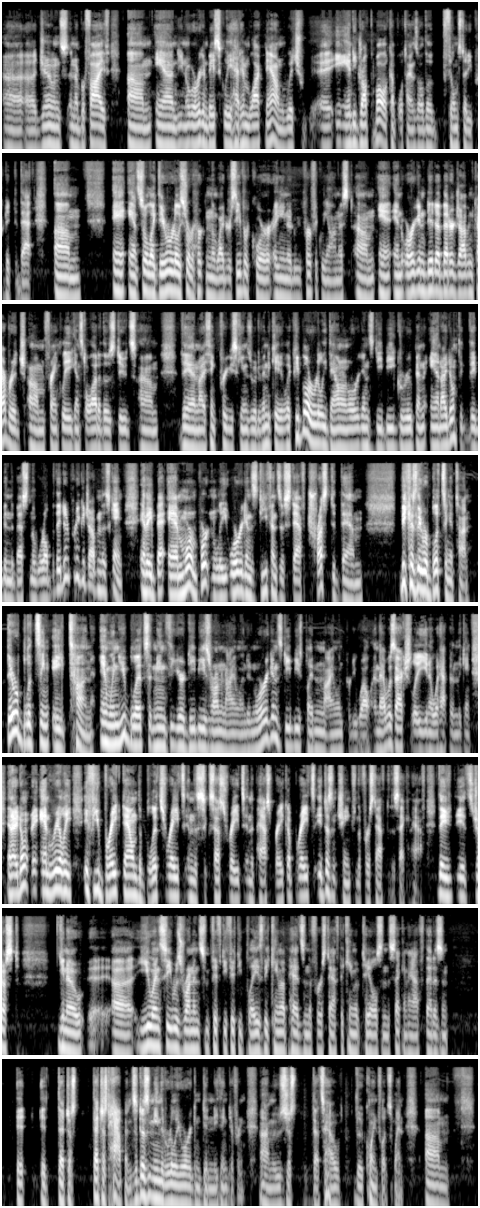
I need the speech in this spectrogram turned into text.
uh, uh, Jones, uh, number five, um, and you know Oregon basically had him locked down, which uh, Andy dropped the ball a couple of times, although film study predicted that. Um, and, and so like they were really sort of hurting the wide receiver core, you know, to be perfectly honest. Um, and, and Oregon did a better job in coverage, um, frankly, against a lot of those dudes um, than I think previous games would have indicated. Like people are really down on Oregon's DB group, and and I don't think they've been the best in the world, but they did a pretty good job in this game. And they bet, and more importantly, Oregon's defensive staff trusted them because they were blitzing a ton they were blitzing a ton. And when you blitz, it means that your DBs are on an island. And Oregon's DBs played on an island pretty well. And that was actually, you know, what happened in the game. And I don't, and really, if you break down the blitz rates and the success rates and the pass breakup rates, it doesn't change from the first half to the second half. They, it's just, you know, uh, UNC was running some 50 50 plays. They came up heads in the first half, they came up tails in the second half. That isn't, it, it, that just, that just happens. It doesn't mean that really Oregon did anything different. Um, it was just that's how the coin flips went. Um,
